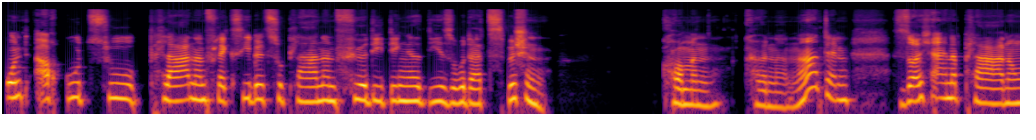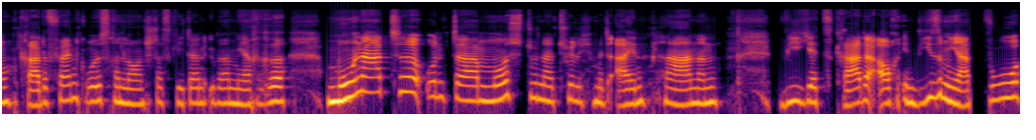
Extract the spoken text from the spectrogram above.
und auch gut zu planen, flexibel zu planen für die Dinge, die so dazwischen kommen können. Ne? Denn solch eine Planung, gerade für einen größeren Launch, das geht dann über mehrere Monate und da musst du natürlich mit einplanen, wie jetzt gerade auch in diesem Jahr, wo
